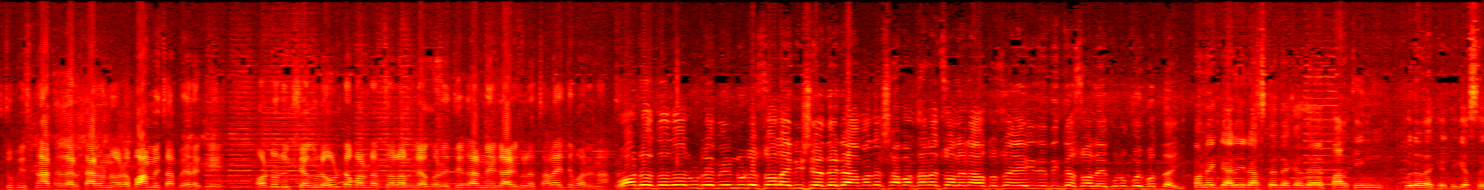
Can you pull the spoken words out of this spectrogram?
স্টপিস না থাকার কারণে ওরা বামে চাপে রাখে। অটো রিক্সাগুলো উল্টা পাল্টা চলাফেরা করে যে কারণে গাড়িগুলো চালাইতে পারে না। অটো তো রুটে মেন রুটে চলাই নিষেধ এটা আমাদের সাভার থানায় চলে না অথচ এই যে দিক দিয়ে চলে কোনো কৈফত নাই। অনেক গাড়ি রাস্তায় দেখা যায় পার্কিং করে রাখে ঠিক আছে?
